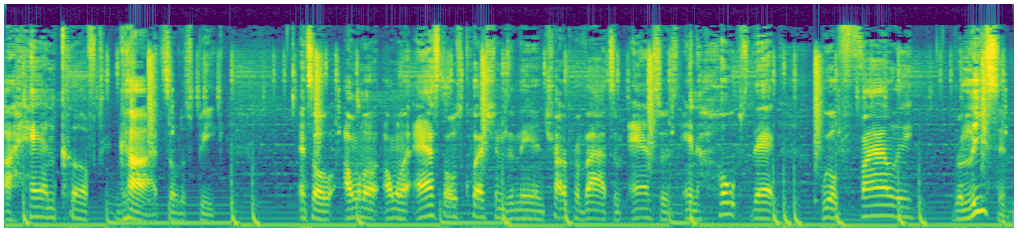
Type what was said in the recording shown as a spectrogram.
a handcuffed God, so to speak. And so I want to I want to ask those questions and then try to provide some answers in hopes that we'll finally release him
